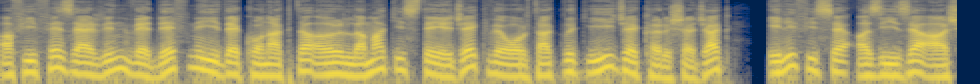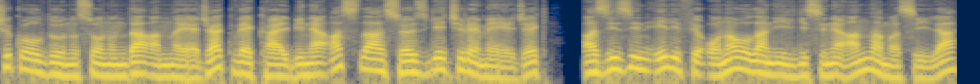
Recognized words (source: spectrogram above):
Afife Zerrin ve Defne'yi de konakta ağırlamak isteyecek ve ortaklık iyice karışacak, Elif ise Azize aşık olduğunu sonunda anlayacak ve kalbine asla söz geçiremeyecek, Aziz'in Elif'i ona olan ilgisini anlamasıyla,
